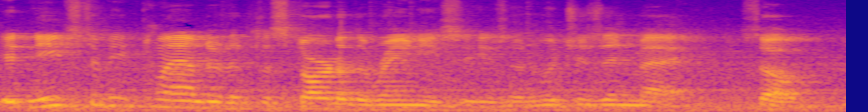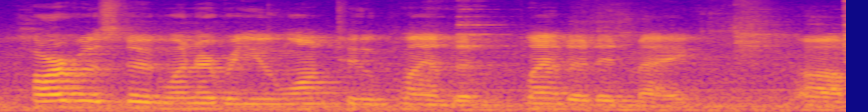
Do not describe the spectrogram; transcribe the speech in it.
It needs to be planted at the start of the rainy season, which is in May. So harvested whenever you want to, plant it, plant it in May. Um,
